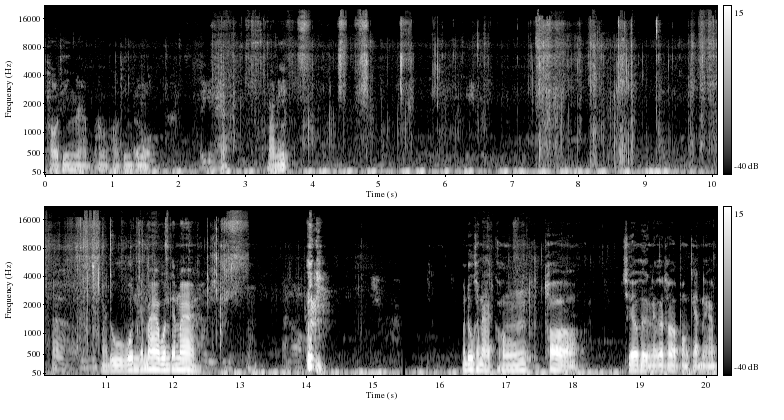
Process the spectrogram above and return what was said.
เผาทิ้งนะครับ เอามาเผาทิ้งตรงนี้ประมาณนี้ มาดูวนกันมาวนกันมา มาดูขนาดของท่อเชื้อเพลิงแล้วก็ท่อป่องแก๊สนะครับ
